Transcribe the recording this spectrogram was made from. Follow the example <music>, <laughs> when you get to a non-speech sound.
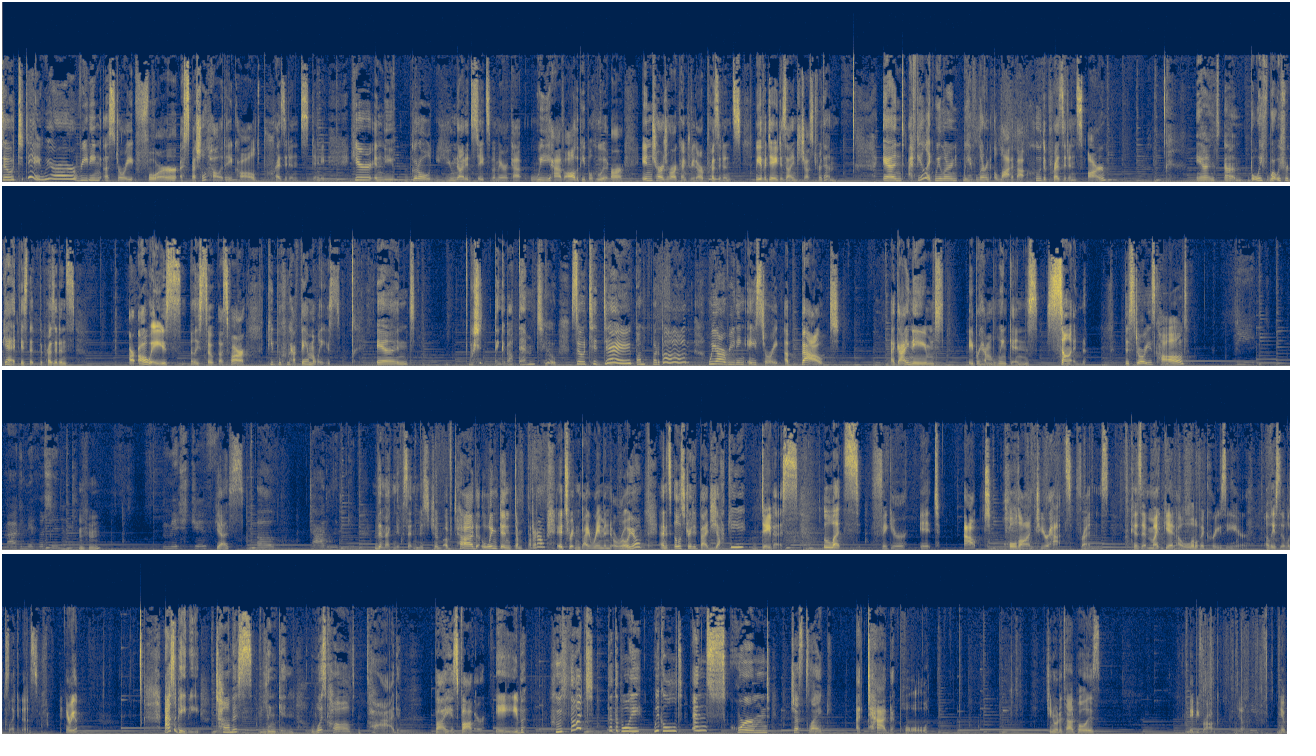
So today we are reading a story for a special holiday called President's Day. Here in the good old United States of America, we have all the people who are in charge of our country, our presidents. We have a day designed just for them. And I feel like we learn we have learned a lot about who the presidents are. And um, but we what we forget is that the presidents are always, at least so thus far, people who have families. And we should think about them too. So today, bum, bum, we are reading a story about a guy named Abraham Lincoln's son. The story is called The Magnificent mm-hmm, Mischief Yes. of Tad Lincoln. The Magnificent Mischief of Tad Lincoln. It's written by Raymond Arroyo and it's illustrated by Jackie Davis. Let's figure it out. Hold on to your hats, friends, because it might get a little bit crazy here. At least it looks like it is. Here we go. As a baby, Thomas Lincoln was called Tad by his father, Abe, who thought that the boy wiggled and squirmed just like a tadpole. Do you know what a tadpole is? Baby frog. Yeah. Yep.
